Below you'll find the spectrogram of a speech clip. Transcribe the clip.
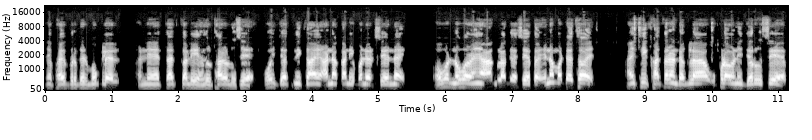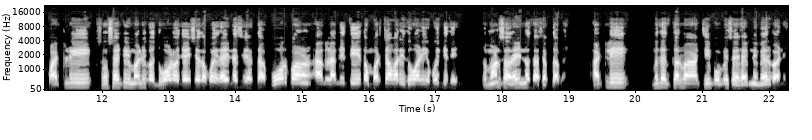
ને ફાયર બ્રિગેડ મોકલેલ અને તાત્કાલિક હંધુ ઠારેલું છે. કોઈ જાતની કાંઈ આનાકાની બનેલ છે નહીં. અવારનવાર અહીંયા આગ લાગે છે તો એના માટે થઈ અહીંથી ખાતરના ઢગલા ઉપડાવવાની જરૂર છે. પાટલી સોસાયટી માલિકો ધોવાળો જાય છે તો કોઈ રહી નથી શકતા. પોર પણ આગ લાગી હતી તો મરચાવાળી ધોવાળી ભોગી હતી. તો માણસો રહી નહોતા શકતા ભાઈ. આટલી મદદ કરવા ચીફ ઓફિસર સાહેબની મહેરબાની.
